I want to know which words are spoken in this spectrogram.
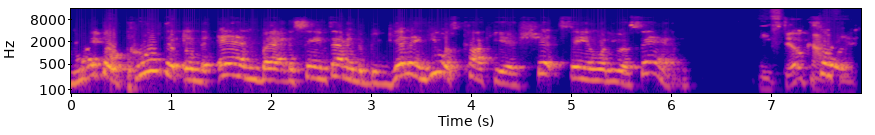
Michael proved it in the end, but at the same time, in the beginning, he was cocky as shit saying what he was saying. He's still So- confident.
